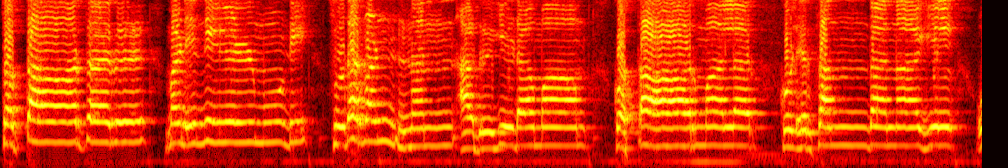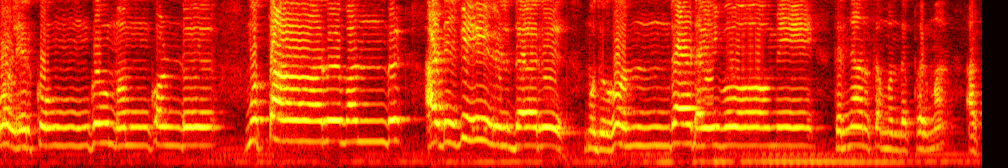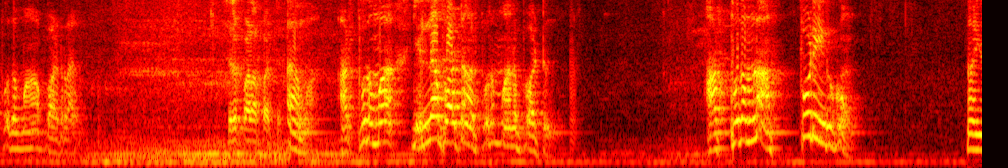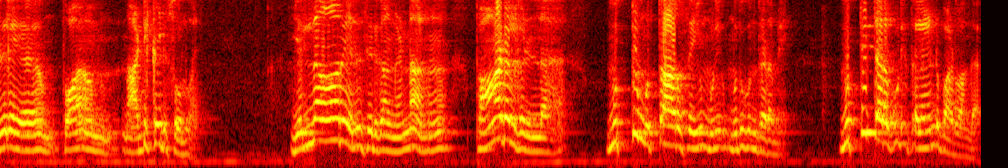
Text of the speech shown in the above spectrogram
தொத்தார் தரு மணி நீள்முடி சுடர்வண்ணன் அது இடமாம். கொத்தார் மலர் குளிர் சந்தனகில் ஒளிர் குங்குமம் கொண்டு முத்தாறு வந்து அடி வீழ்தரு முதுகொன்றடைவோமே. திருஞான சம்பந்த பெருமான் அற்புதமா பாடுறாரு. சிறப்பான பாட்டு. ஆமா அற்புதமா எல்லா பாட்டும் அற்புதமான பாட்டு. அற்புதம்னா அப்படி இருக்கும். நான் இதில் போ நான் அடிக்கடி சொல்லுவேன். எல்லாரும் என்ன செய்யிருக்காங்கன்னா பாடல்களில் முத்து முத்தாறு செய்யும் முனி முதுகுன்றடமே முத்தி தரக்கூடிய தலைன்னு பாடுவாங்க.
